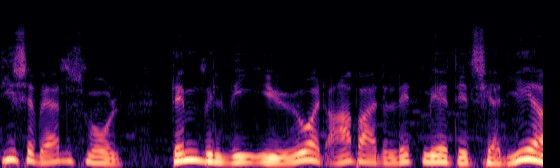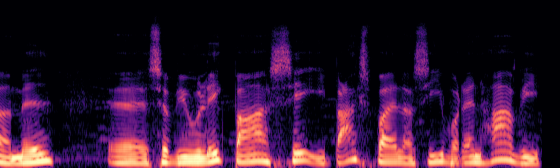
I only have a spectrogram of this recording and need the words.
disse verdensmål, dem vil vi i øvrigt arbejde lidt mere detaljeret med, øh, så vi vil ikke bare se i bagspejlet og sige, hvordan har vi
